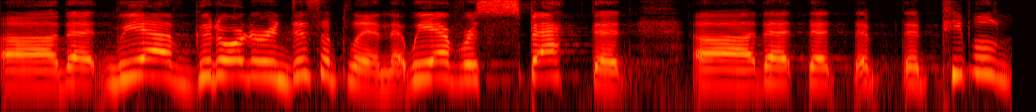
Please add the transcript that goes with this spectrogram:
Uh, that we have good order and discipline, that we have respect, that, uh, that, that, that, that people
